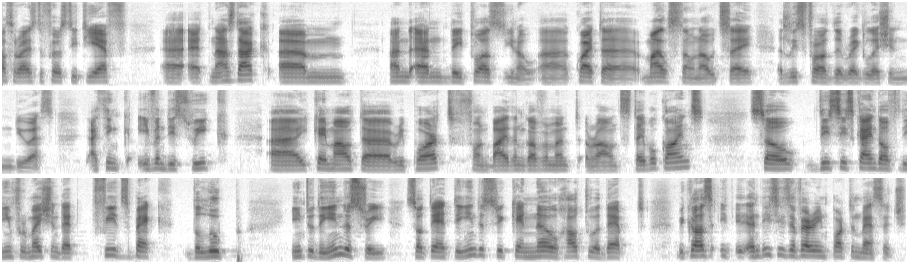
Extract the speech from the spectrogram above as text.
authorized the first ETF uh, at NASDAQ. Um, and and it was you know uh, quite a milestone, I would say, at least for the regulation in the U.S. I think even this week uh, Uh, it came out a report from Biden government around stablecoins. So this is kind of the information that feeds back the loop into the industry so that the industry can know how to adapt. Because, it, and this is a very important message,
